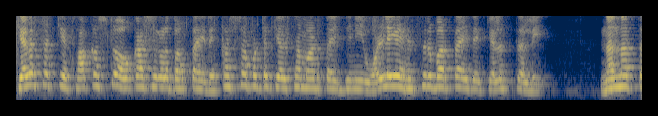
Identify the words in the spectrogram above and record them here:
ಕೆಲಸಕ್ಕೆ ಸಾಕಷ್ಟು ಅವಕಾಶಗಳು ಬರ್ತಾ ಇದೆ. ಕಷ್ಟಪಟ್ಟು ಕೆಲಸ ಮಾಡ್ತಾ ಇದ್ದೀನಿ. ಒಳ್ಳೆಯ ಹೆಸರು ಬರ್ತಾ ಇದೆ ಕೆಲಸದಲ್ಲಿ. ನನ್ನತ್ತ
